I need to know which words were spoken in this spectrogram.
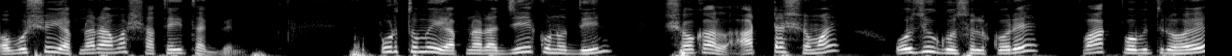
অবশ্যই আপনারা আমার সাথেই থাকবেন। প্রথমেই আপনারা যে কোনো দিন সকাল আটটার সময় অজু গোসল করে পাক পবিত্র হয়ে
